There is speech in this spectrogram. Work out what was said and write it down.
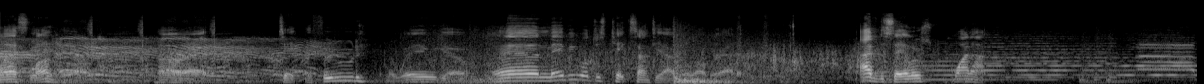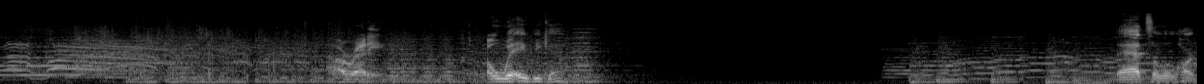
last long. Alright. Take the food, and away we go. And maybe we'll just take Santiago while we're at it. I have the sailors. Why not? Alrighty. Away we go. That's a little hard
